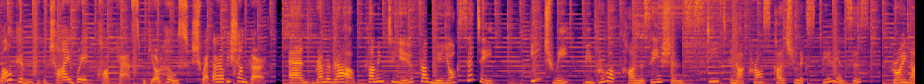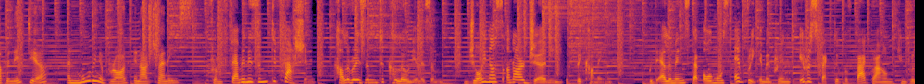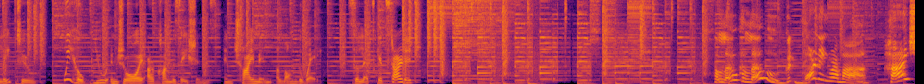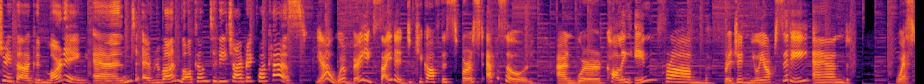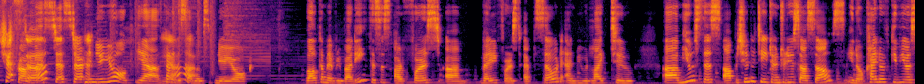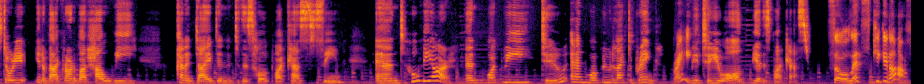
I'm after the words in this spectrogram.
Welcome to the Chai Break podcast with your host, Shweta Ravishankar and Rama Rao, coming to you from New York City. Each week, we brew up conversations steeped in our cross cultural experiences, growing up in India and moving abroad in our 20s. From feminism to fashion, colorism to colonialism, join us on our journey of becoming. With elements that almost every immigrant, irrespective of background, can relate to, hope you enjoy our conversations and chime in along the way. So let's get started. Hello, hello. Good morning, Rama. Hi, Shweta. Good morning. And everyone, welcome to the Chai Break podcast. Yeah, we're very excited to kick off this first episode. And we're calling in from frigid New York City and Westchester. From Westchester in New York. Yeah, kind yeah. of the suburbs of New York. Welcome, everybody. This is our first, um, very first episode, and we would like to um, use this opportunity to introduce ourselves, you know, kind of give you a story, you know, background about how we kind of dived in into this whole podcast scene and who we are and what we do and what we would like to bring right to you all via this podcast. So let's kick it off.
